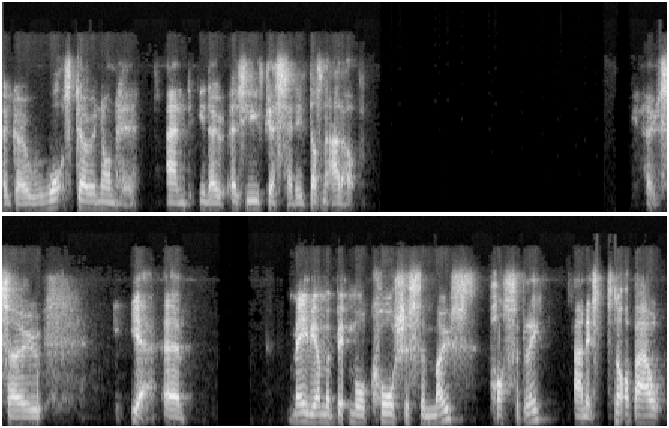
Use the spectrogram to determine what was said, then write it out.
and go, what's going on here? And you know, as you've just said, it doesn't add up. You know, so yeah, uh, maybe I'm a bit more cautious than most, possibly. And it's not about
